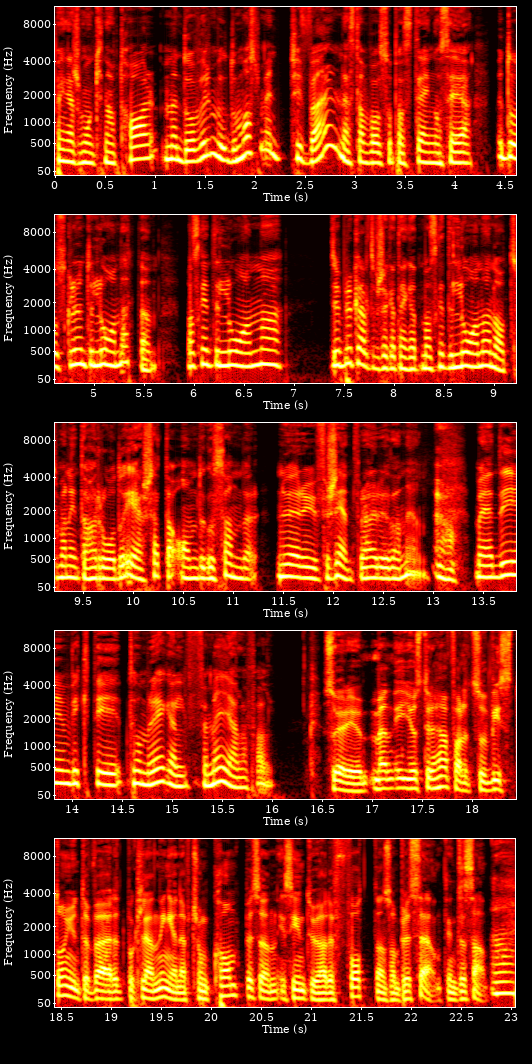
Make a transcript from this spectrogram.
pengar som hon knappt har. Men då, vill, då måste man tyvärr nästan vara så pass sträng och säga, men då skulle du inte lånat den. Man ska inte låna, du brukar alltid försöka tänka att man ska inte låna något som man inte har råd att ersätta om det går sönder. Nu är det ju för sent för det här är redan än. Men det är en viktig tumregel för mig i alla fall. Så är det ju. Men just i det här fallet så visste hon ju inte värdet på klänningen eftersom kompisen i sin tur hade fått den som present, inte sant? Ja.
